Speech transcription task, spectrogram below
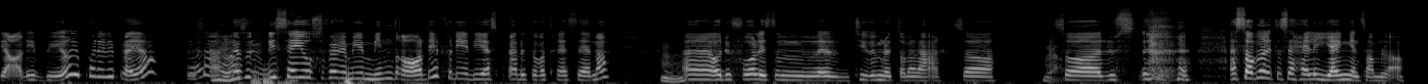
Ja, de byr jo på det de pleier, syns jeg. Ja. Det er de ser jo selvfølgelig mye mindre av dem, fordi de er spredd utover tre scener. Mm. Uh, og du får liksom eh, 20 minutter med hver. Så, Ja. så du Jeg savner litt å se hele gjengen samla.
